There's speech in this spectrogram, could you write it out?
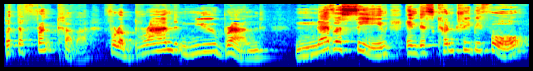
But the front cover for a brand new brand never seen in this country before,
